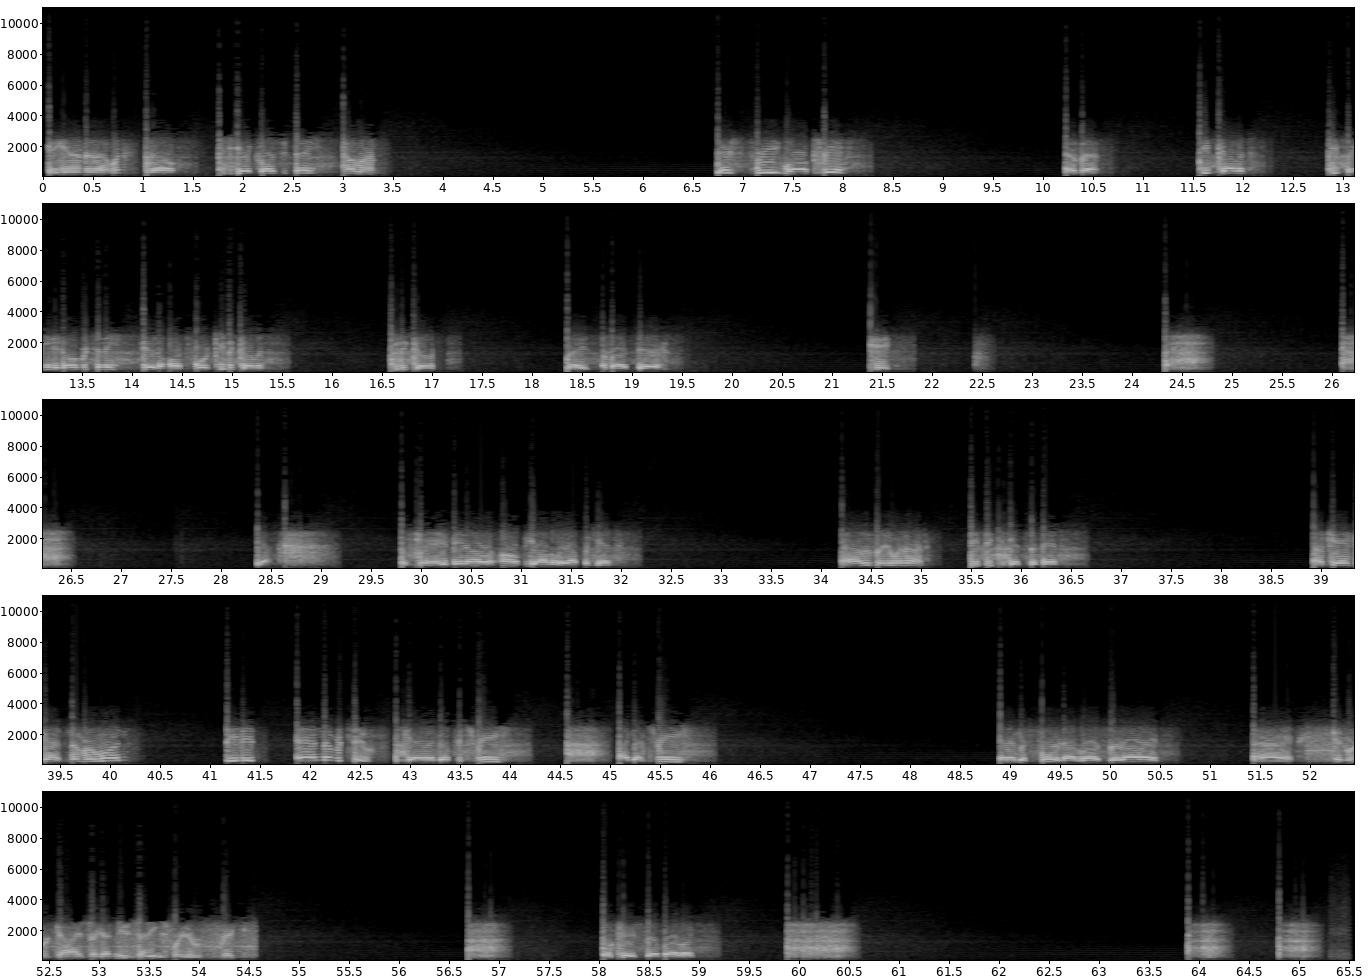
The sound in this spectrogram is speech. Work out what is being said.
Can you get into that one? No. Can you get it closer to me? Hold on. There's three, well, three and... How's that? Keep coming. Keep bringing it over to me. Good, I'm on four. Keep it coming. Keep it coming. Right about there. Okay. Yeah. Okay, it may not all be all the way up again. Uh, looks like it went on. See if you can get some in. Okay, I got number one seated and number two. Okay, I'm gonna go for three. I got three. And I got four down low, so they're all in. All right. Good work, guys. I got new settings for you, Rick. Okay, stand by, Mike.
